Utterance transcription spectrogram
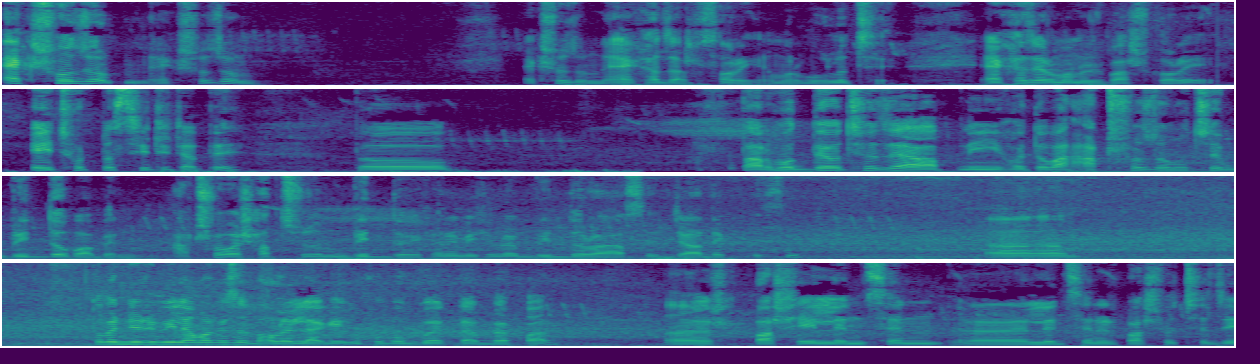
একশো জন একশো জন? একশো জন এক হাজার সরি আমার ভুল হচ্ছে। এক হাজার মানুষ বাস করে। এই ছোট্ট সিটিটাতে তো তার মধ্যে হচ্ছে যে আপনি হয়তো বা আটশো জন হচ্ছে বৃদ্ধ পাবেন। আটশো বা সাতশো জন বৃদ্ধ, এখানে বেশিরভাগ বৃদ্ধরা আছে যা দেখতেছি। তবে নিরিবিলি আমার কাছে ভালোই লাগে, উপভোগ্য একটা ব্যাপার। পাশেই লেনসেন লেনসেনের পাশে হচ্ছে যে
